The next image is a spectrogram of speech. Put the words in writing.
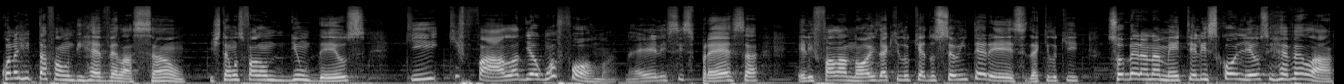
quando a gente está falando de revelação, estamos falando de um Deus que, que fala de alguma forma. Né? Ele se expressa, ele fala a nós daquilo que é do seu interesse, daquilo que soberanamente ele escolheu se revelar.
